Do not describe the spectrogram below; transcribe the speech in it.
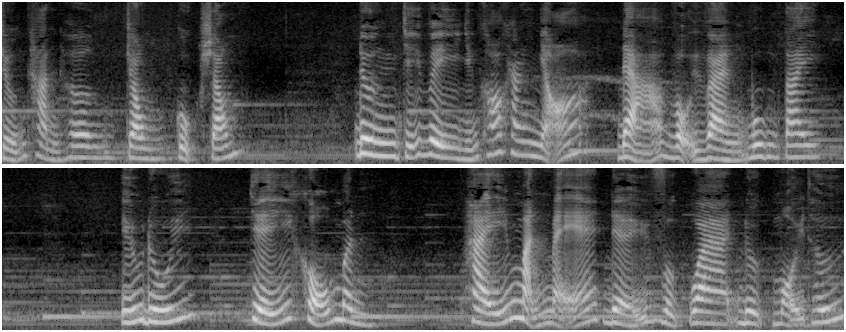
trưởng thành hơn trong cuộc sống đừng chỉ vì những khó khăn nhỏ đã vội vàng buông tay. Yếu đuối, chỉ khổ mình. Hãy mạnh mẽ để vượt qua được mọi thứ.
